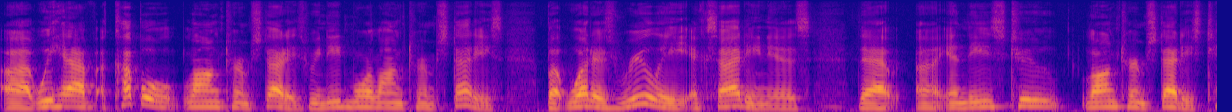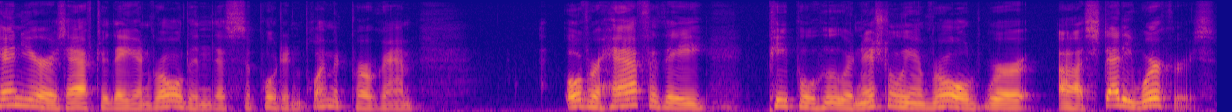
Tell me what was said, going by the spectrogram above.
Uh, we have a couple long-term studies. We need more long-term studies. But what is really exciting is that uh, in these two long-term studies, 10 years after they enrolled in this supported employment program, over half of the people who initially enrolled were uh, steady workers,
